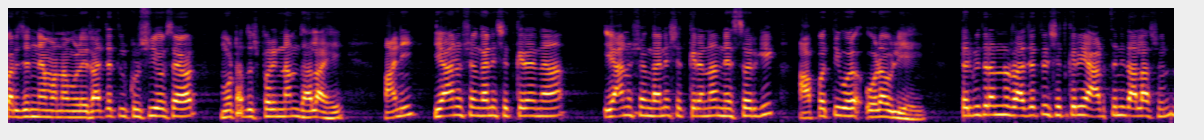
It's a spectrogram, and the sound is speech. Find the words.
पर्जन्यमानामुळे राज्यातील कृषी व्यवसायावर मोठा दुष्परिणाम झाला आहे. आणि या अनुषंगाने शेतकऱ्यांना या अनुषंगाने शेतकऱ्यांना नैसर्गिक आपत्ती व ओढावली आहे. तर मित्रांनो राज्यातील शेतकरी अडचणीत आला असून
